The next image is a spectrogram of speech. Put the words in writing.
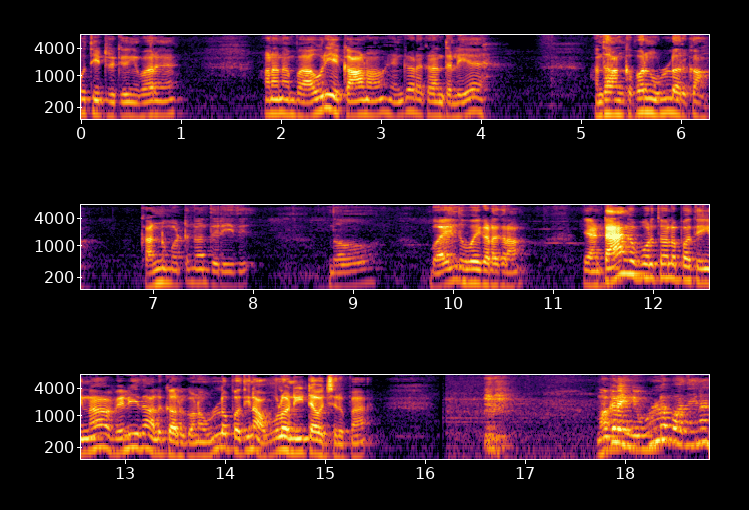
ஊற்றிட்டுருக்குங்க இங்கே பாருங்கள் ஆனால் நம்ம அவுரியை காணோம். எங்கே கிடக்குறான்னு தெரியலையே. அந்த அங்கே பாருங்கள் உள்ளே இருக்கான். கண்ணு மட்டும்தான் தெரியுது. இதோ பயந்து போய் கிடக்குறான். என் டேங்கை பொறுத்தவரை பார்த்தீங்கன்னா வெளியே தான் அழுக்காக இருக்கும். நான் உள்ளே பார்த்தீங்கன்னா அவ்வளோ நீட்டாக வச்சுருப்பேன். மக்களை இங்கே உள்ளே பார்த்தீங்கன்னா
